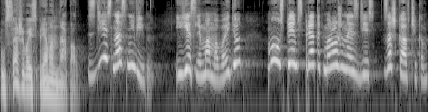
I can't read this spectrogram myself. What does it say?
усаживаясь прямо на пол. «Здесь нас не видно. И если мама войдет, мы успеем спрятать мороженое здесь, за шкафчиком.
